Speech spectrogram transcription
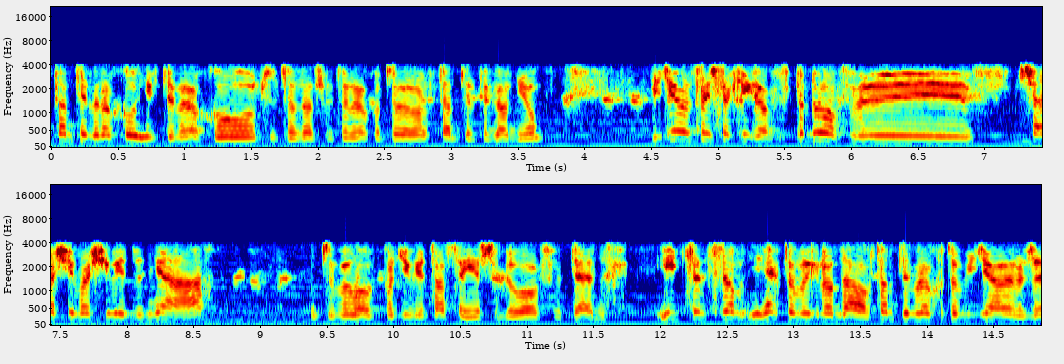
W tamtym roku i w tym roku, czy to znaczy w tym roku, to w tamtym tygodniu, widziałem coś takiego. To było w, w czasie właściwie dnia. To było po 19 jeszcze było ten. I co, jak to wyglądało? W tamtym roku to widziałem, że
